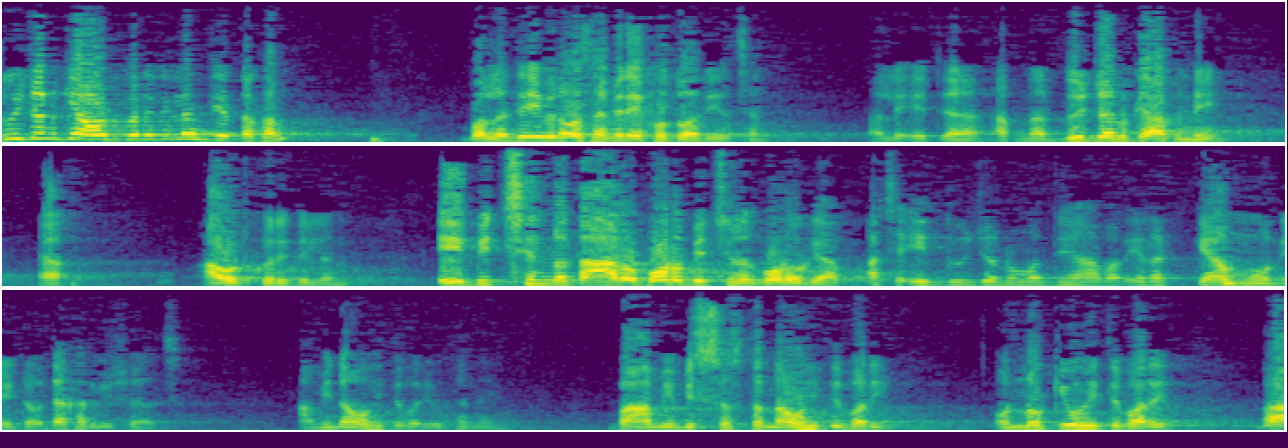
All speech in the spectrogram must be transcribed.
দুইজনকে আউট করে দিলেন যে তখন বললেন যে ইবিন ওসাইমিন এই ফতোয়া দিয়েছেন। তাহলে এটা আপনার দুইজনকে আপনি আউট করে দিলেন। এই বিচ্ছিন্নতা আরও বড় বিচ্ছিন্ন, বড় গ্যাপ আচ্ছা এই দুইজনের মধ্যে আবার এরা কেমন? এটাও দেখার বিষয় আছে। আমি নাও হইতে পারি ওখানে। বা আমি বিশ্বস্ত নাও হইতে পারি। অন্য কেউ হইতে পারে। বা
